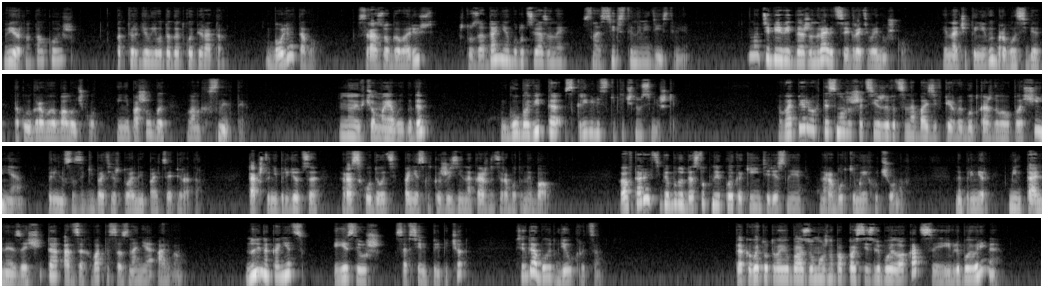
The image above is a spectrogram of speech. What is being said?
Верно толкуешь, подтвердил его догадку оператор. Более того, сразу оговорюсь, что задания будут связаны с насильственными действиями. Но тебе ведь даже нравится играть в войнушку. Иначе ты не выбрал бы себе такую игровую оболочку и не пошел бы в Лангснехте. Ну и в чем моя выгода? Губы Витта скривились скептичной усмешки. Во-первых, ты сможешь отсиживаться на базе в первый год каждого воплощения, принялся загибать виртуальные пальцы оператор. Так что не придется расходовать по несколько жизней на каждый заработанный балл. Во-вторых, тебе будут доступны кое-какие интересные наработки моих ученых. Например, ментальная защита от захвата сознания альвом. Ну и, наконец, если уж совсем припечет, всегда будет где укрыться. Так в эту твою базу можно попасть из любой локации и в любое время?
